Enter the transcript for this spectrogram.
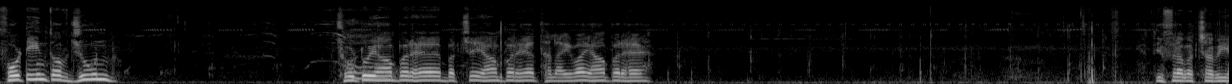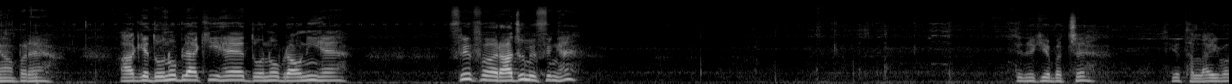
फोर्टीन ऑफ़ जून। छोटू यहाँ पर है, बच्चे यहाँ पर है, थलाइवा यहाँ पर है। तीसरा बच्चा भी यहाँ पर है। आगे दोनों ब्लैक ही है, दोनों ब्राउनी है। सिर्फ़ राजू मिसिंग है। ये देखिए बच्चे, ये थलाइवा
